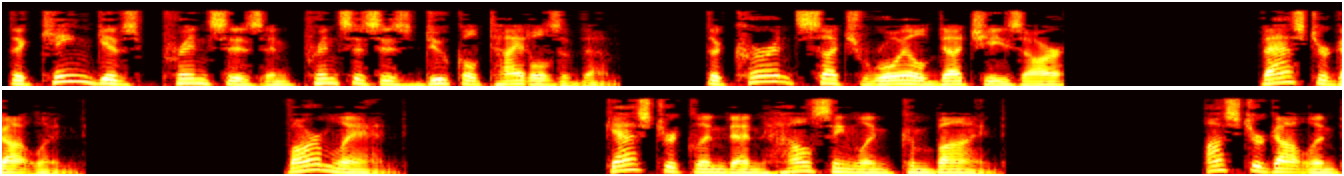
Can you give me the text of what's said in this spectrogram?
The king gives princes and princesses ducal titles of them. The current such royal duchies are Västergötland Värmland Gästrikland and Hälsingland combined Östergötland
